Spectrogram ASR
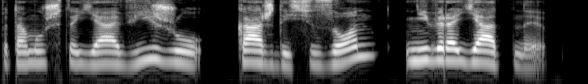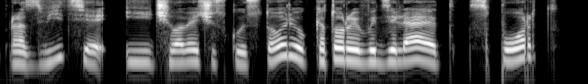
Потому что я вижу каждый сезон невероятное развитие и человеческую историю, которая выделяет спорт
